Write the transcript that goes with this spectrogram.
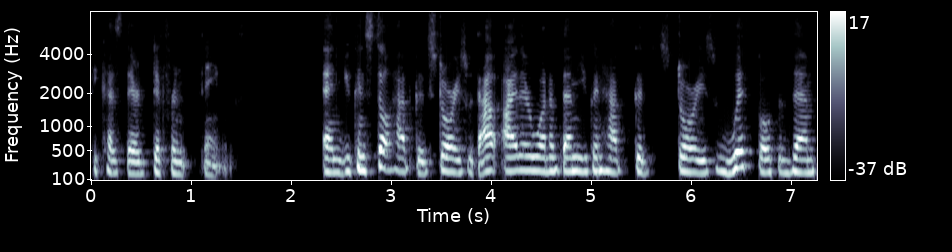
because they're different things. And you can still have good stories without either one of them. You can have good stories with both of them.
